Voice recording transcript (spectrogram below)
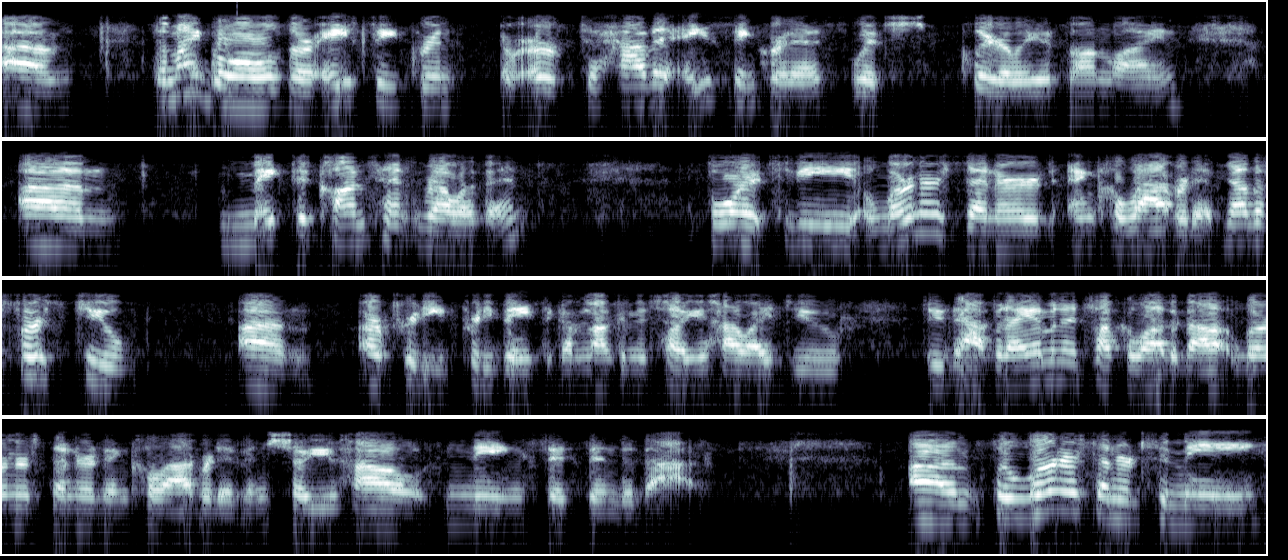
Um, so my goals are asynchronous, or to have it asynchronous, which clearly it's online, um, make the content relevant, for it to be learner-centered and collaborative. Now the first two um, are pretty, pretty basic. I'm not going to tell you how I do do that, but I am going to talk a lot about learner-centered and collaborative and show you how Ning fits into that. Um, so learner-centered to me,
